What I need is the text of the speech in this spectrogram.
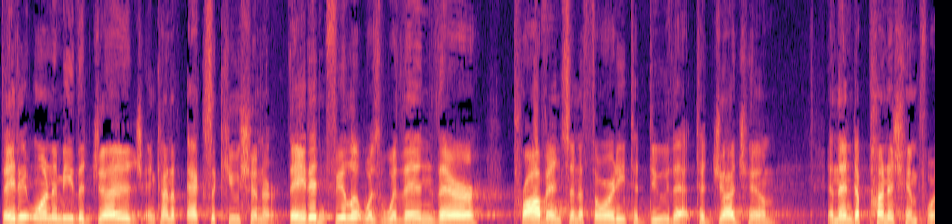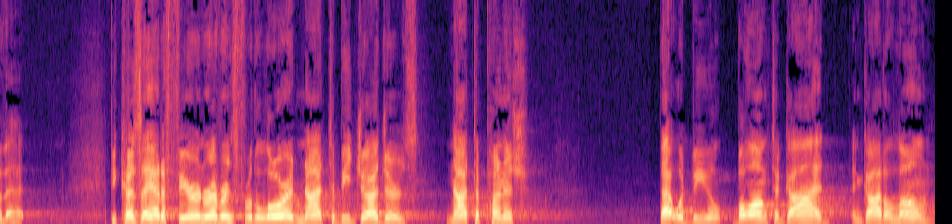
They didn't want to be the judge and kind of executioner. They didn't feel it was within their province and authority to do that, to judge him and then to punish him for that. Because they had a fear and reverence for the Lord, not to be judges, not to punish. That would be, belong to God and God alone.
